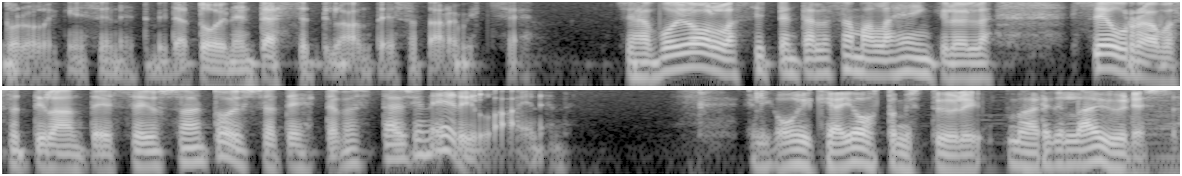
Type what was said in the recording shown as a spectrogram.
todellakin sen, että mitä toinen tässä tilanteessa tarvitsee. Sehän voi olla sitten tällä samalla henkilöllä seuraavassa tilanteessa jossain toisessa tehtävässä täysin erilainen. Eli oikea johtamistyyli määritellään yhdessä.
